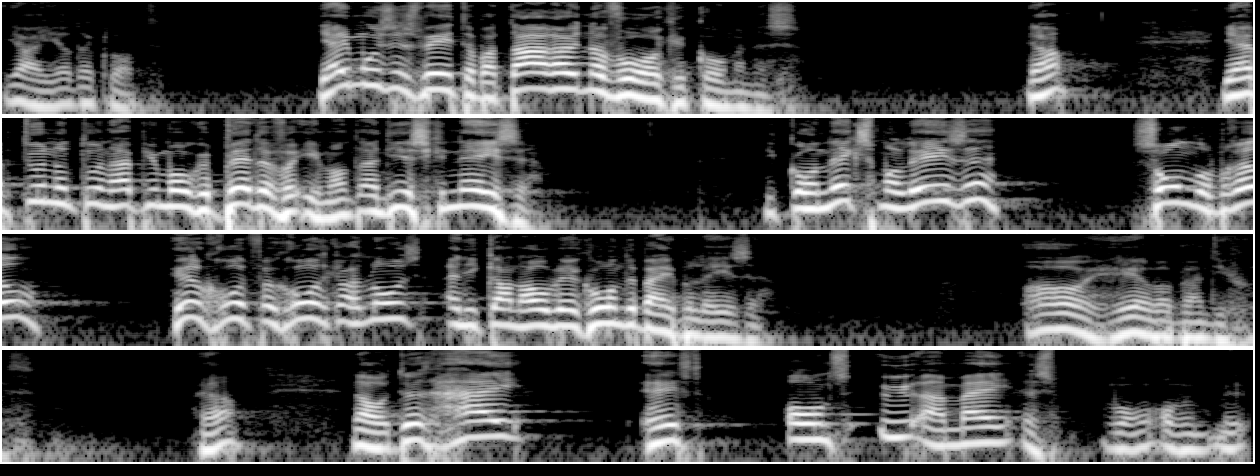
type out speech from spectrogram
Ja, ja, dat klopt. Jij moest eens weten wat daaruit naar voren gekomen is. Ja? Je hebt toen en toen heb je mogen bidden voor iemand en die is genezen. Die kon niks meer lezen, zonder bril, heel groot van grootkrachtloos en die kan nou weer gewoon de Bijbel lezen. Oh Heer, wat bent u goed. Ja? Nou, dus hij heeft ons, u en mij, op een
